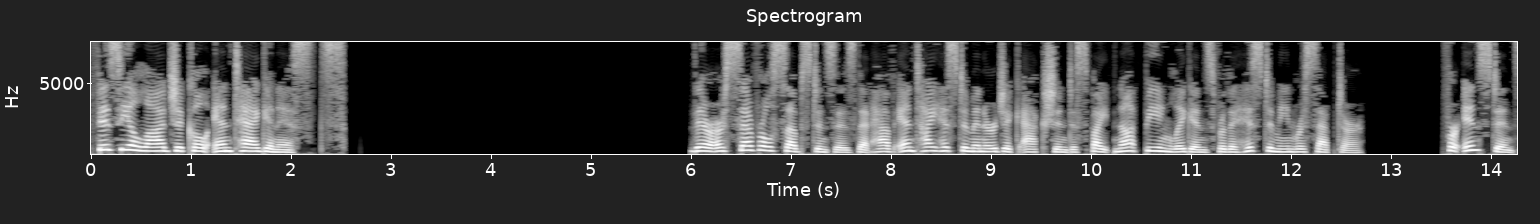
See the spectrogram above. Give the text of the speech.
Physiological antagonists. There are several substances that have antihistaminergic action despite not being ligands for the histamine receptor. For instance,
